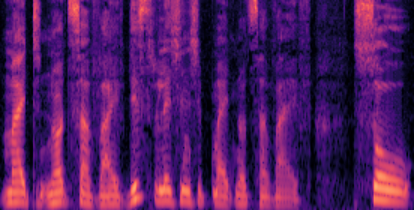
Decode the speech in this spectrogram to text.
might not survive this relationship might not survive. So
